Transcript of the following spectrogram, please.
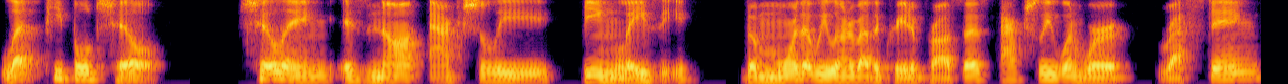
let people chill. Chilling is not actually being lazy. The more that we learn about the creative process, actually, when we're resting,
